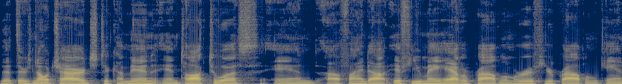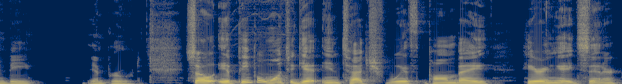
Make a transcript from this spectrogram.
that there's no charge to come in and talk to us and uh, find out if you may have a problem or if your problem can be improved. So, if people want to get in touch with Palm Bay Hearing Aid Center,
